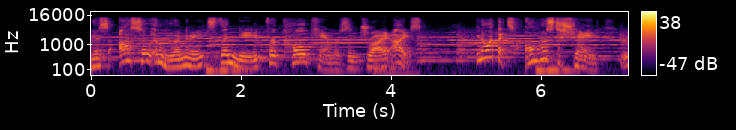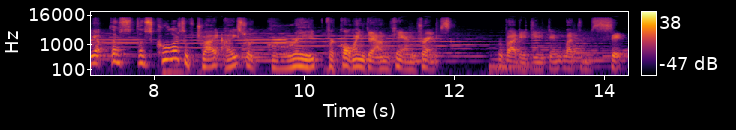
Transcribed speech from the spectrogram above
This also eliminates the need for cold cameras and dry ice. You know what? That's almost a shame. You know, those those coolers of dry ice were great for cooling down canned drinks, provided you didn't let them sit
